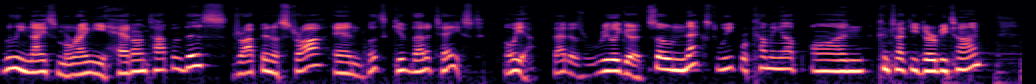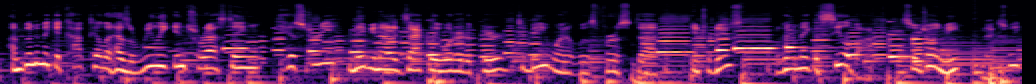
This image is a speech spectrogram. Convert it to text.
really nice meringue head on top of this. Drop in a straw and let's give that a taste. Oh, yeah, that is really good. So, next week we're coming up on Kentucky Derby time. I'm going to make a cocktail that has a really interesting history, maybe not exactly what it appeared to be when it was first uh, introduced. We're going to make a Seelbach. So, join me next week.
